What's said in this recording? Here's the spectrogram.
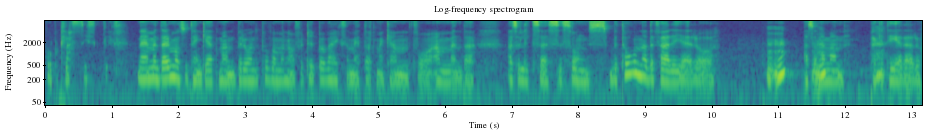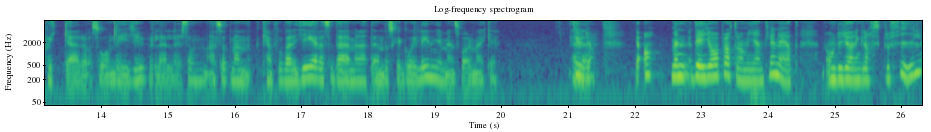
gå på klassiskt. Liksom. Nej, men däremot så tänker jag att man beroende på vad man har för typ av verksamhet att man kan få använda alltså lite så säsongsbetonade färger och Mm-mm. alltså Mm. när man paketerar och skickar och så om det är jul eller som, alltså att man kan få variera sig där men att det ändå ska gå i linje med ens varumärke. Gud Eller? ja. Ja, men det jag pratar om egentligen är att om du gör en grafisk profil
